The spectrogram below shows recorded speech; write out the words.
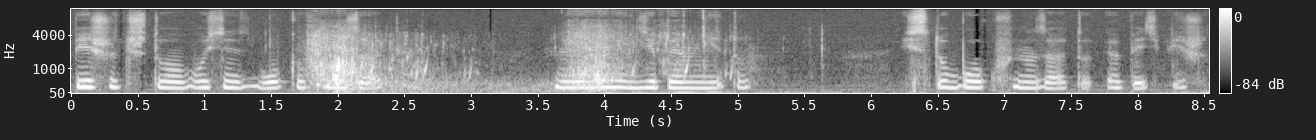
Пишет, что 80 блоков назад. Но его нигде прям нету. И 100 блоков назад опять пишет.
